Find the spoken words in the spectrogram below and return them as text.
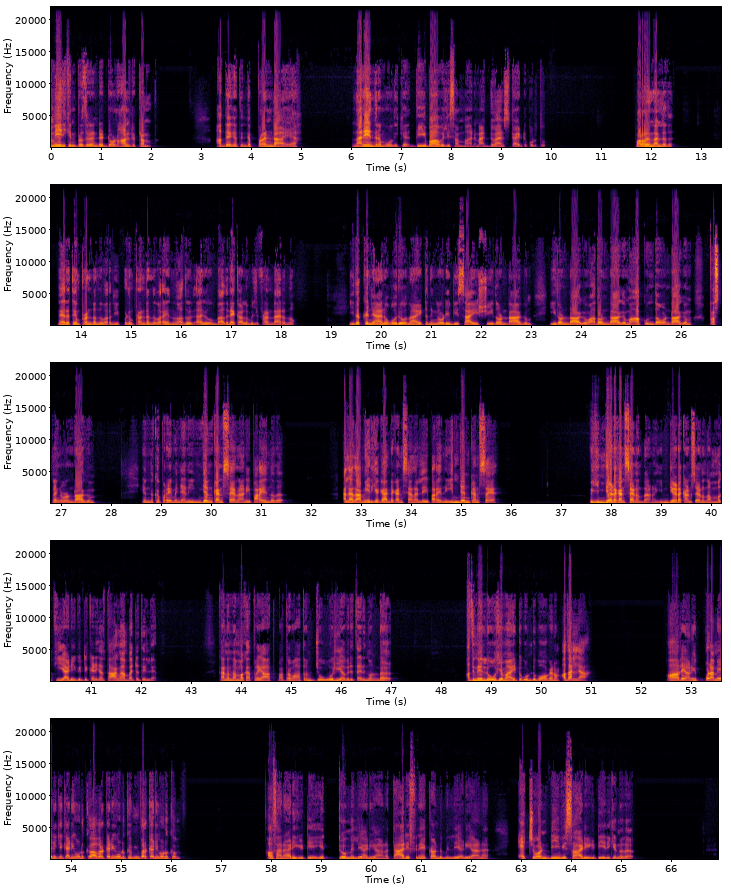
American president Donald Trump അദ്ദേഹത്തിന്റെ ഫ്രണ്ടായ നരേന്ദ്രമോദിക്ക് ദീപാവലി സമ്മാനം അഡ്വാൻസ്ഡ് ആയിട്ട് കൊടുത്തു. വളരെ നല്ലത്. നേരത്തെയും ഫ്രണ്ടെന്ന് പറഞ്ഞു ഇപ്പോഴും ഫ്രണ്ടെന്ന് പറയുന്നു. അത് അതിനു മുമ്പ് അതിനേക്കാളും വലിയ ഫ്രണ്ടായിരുന്നു ഇതൊക്കെ ഞാൻ ഓരോന്നായിട്ട് നിങ്ങളോട് ഈ വിസ ഇഷ്യൂ ഇതുണ്ടാകും ഇതുണ്ടാകും അതുണ്ടാകും ആ കുന്തം ഉണ്ടാകും പ്രശ്നങ്ങളുണ്ടാകും. എന്നൊക്കെ പറയുമ്പോൾ ഞാൻ ഇന്ത്യൻ കൺസേൺ ആണ് ഈ പറയുന്നത്. അല്ലാതെ അമേരിക്കക്കാരന്റെ കൺസേൺ അല്ല ഈ പറയുന്നത്? ഇന്ത്യൻ കൺസേൺ ഇന്ത്യയുടെ കൺസേൺ എന്താണ്? ഇന്ത്യയുടെ കൺസേൺ നമുക്ക് ഈ അടി കിട്ടിക്കഴിഞ്ഞാൽ താങ്ങാൻ പറ്റത്തില്ല. കാരണം നമുക്ക് അത്ര അത്രമാത്രം ജോലി അവർ തരുന്നുണ്ട്. അതിനെ ലോഹ്യമായിട്ട് കൊണ്ടുപോകണം. അതല്ല. ആരെയാണ് ഇപ്പോൾ അമേരിക്കയ്ക്ക് അടി കൊടുക്കുക? അവർക്കടി കൊടുക്കും ഇവർക്കടി കൊടുക്കും. അവസാനം അടി കിട്ടിയ ഏറ്റവും വലിയ അടിയാണ് താരിഫിനേക്കാണ്ട് വലിയ അടിയാണ് എച്ച് വൺ ബി വിസ അടി കിട്ടിയിരിക്കുന്നത്.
